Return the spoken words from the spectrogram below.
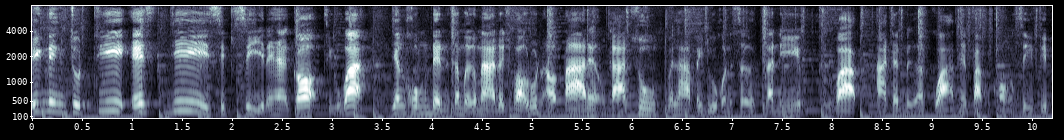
อีกหนึ่งจุดที่ S24 นะฮะ ก็ถือว่ายังคงเด่นเสมอมาโดยเฉพาะรุ่นอัลต้าเรื่องของการซูมเวลาไปดูคอนเสิร์ต อันนี้ถือว่าอาจจะเหนือกว่าในฝั่งของ C Flip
